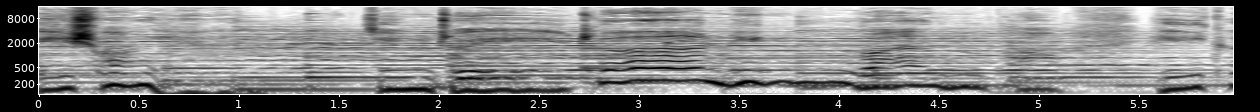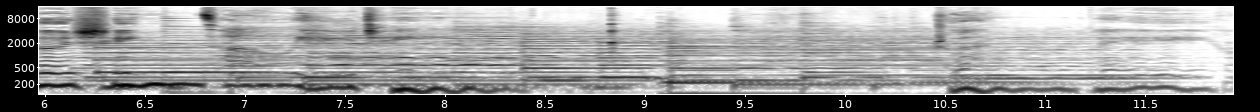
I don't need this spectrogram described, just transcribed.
一双眼睛追着你乱跑，一颗心早已经准备好。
